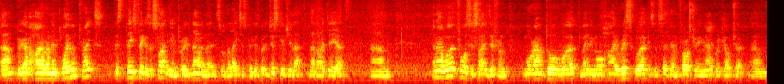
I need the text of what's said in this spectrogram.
Um, we do have a higher unemployment rate. This, these figures are slightly improved now in the in sort of the latest figures, but it just gives you that, that idea. Um, and our workforce is slightly different. More outdoor work, maybe more high-risk work, as I've said then, forestry and agriculture, um,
